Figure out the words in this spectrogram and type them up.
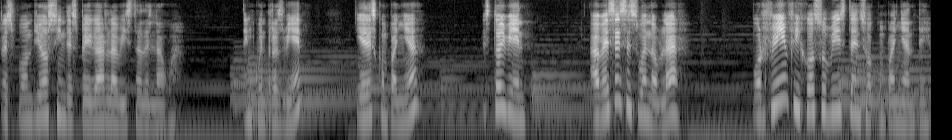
respondió sin despegar la vista del agua. ¿Te encuentras bien? ¿Quieres compañía? Estoy bien. A veces es bueno hablar. Por fin fijó su vista en su acompañante.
